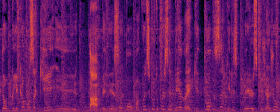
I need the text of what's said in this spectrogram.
Então clicamos aqui e tá, beleza? Bom, uma coisa que eu tô percebendo é que todos aqueles players que já jogaram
